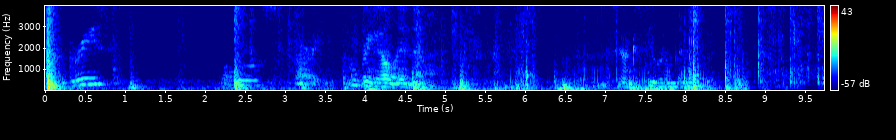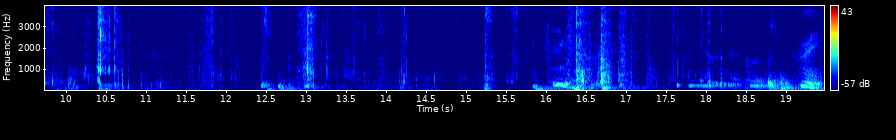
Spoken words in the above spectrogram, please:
Got the grease. All those. All right, Bring y'all in now. So I can see what I'm doing. All right.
